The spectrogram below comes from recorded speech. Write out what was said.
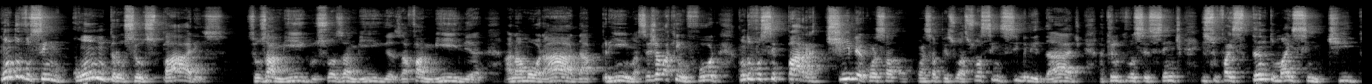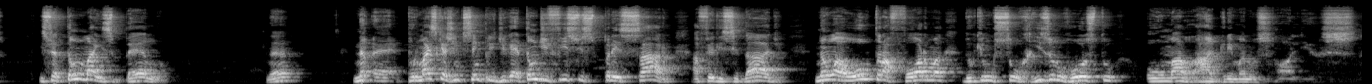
Quando você encontra os seus pares, seus amigos, suas amigas, a família, a namorada, a prima, seja lá quem for, quando você partilha com essa, com essa pessoa a sua sensibilidade, aquilo que você sente, isso faz tanto mais sentido. Isso é tão mais belo, né? Não, é, por mais que a gente sempre diga é tão difícil expressar a felicidade, não há outra forma do que um sorriso no rosto ou uma lágrima nos olhos.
